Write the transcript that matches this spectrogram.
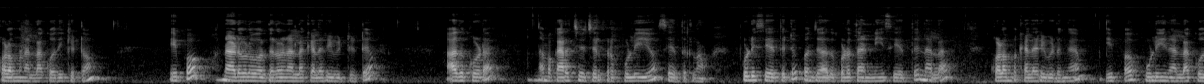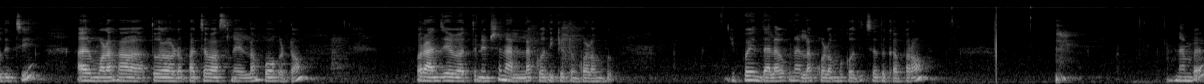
குழம்பு நல்லா கொதிக்கட்டும். இப்போது நடுவில் ஒரு தடவை நல்லா கிளறி விட்டுட்டு அது கூட நம்ம கரைச்சி வச்சுருக்கிற புளியும் சேர்த்துக்கலாம். புளி சேர்த்துட்டு கொஞ்சம் அது கூட தண்ணியும் சேர்த்து நல்லா குழம்பு கிளறி விடுங்க. இப்போ புளி நல்லா கொதித்து அது மிளகா தூளோட பச்சை வாசனை எல்லாம் போகட்டும். ஒரு அஞ்சு பத்து நிமிஷம் நல்லா கொதிக்கட்டும் குழம்பு. இப்போ இந்த அளவுக்கு நல்லா குழம்பு கொதித்ததுக்கப்புறம் நம்ம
